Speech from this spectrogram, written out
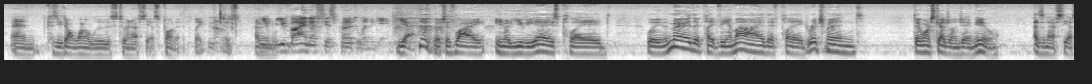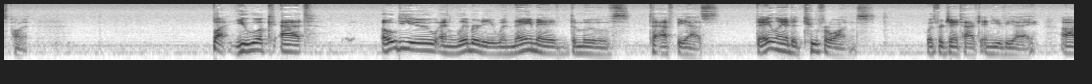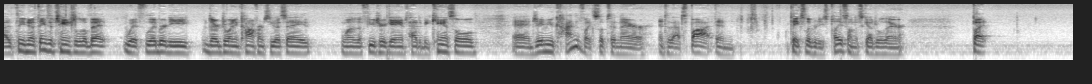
and because you don't want to lose to an FCS opponent. Like, No, I you, mean, you buy an FCS opponent to win the game. yeah, which is why you know UVA's played William and Mary, they played VMI, they've played Richmond. They weren't scheduling JMU as an FCS opponent. But you look at ODU and Liberty when they made the moves to FBS, they landed two for ones with Virginia Tech and UVA. Uh, you know, things have changed a little bit with Liberty. They're joining Conference USA. One of the future games had to be canceled, and JMU kind of like slips in there into that spot and takes Liberty's place on the schedule there. But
